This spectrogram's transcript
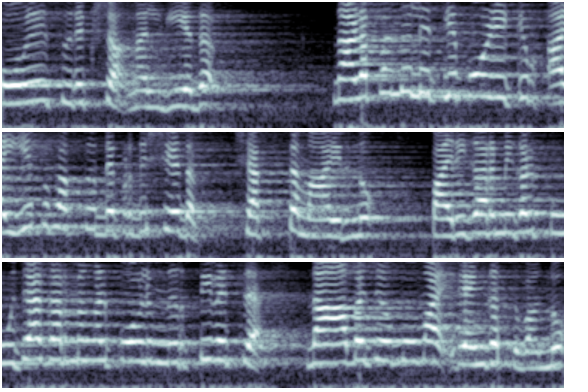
പോലീസ് സുരക്ഷ നൽകിയത്. നടപ്പന്തൽ എത്തിയപ്പോഴേക്കും അയ്യപ്പ ഭക്തരുടെ പ്രതിഷേധം ശക്തമായിരുന്നു. പരികർമ്മികൾ പൂജാകർമ്മങ്ങൾ പോലും നിർത്തിവെച്ച് നാമജപവുമായി രംഗത്ത് വന്നു.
